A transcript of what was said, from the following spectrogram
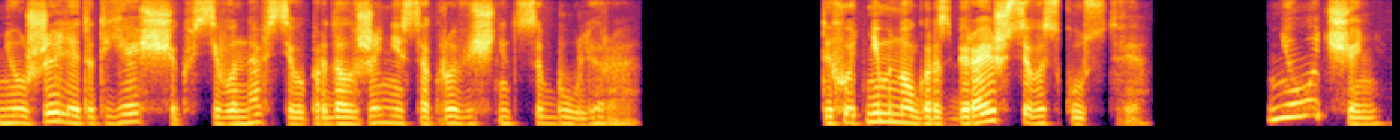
Неужели этот ящик всего-навсего продолжение сокровищницы Буллера? Ты хоть немного разбираешься в искусстве? Не очень,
